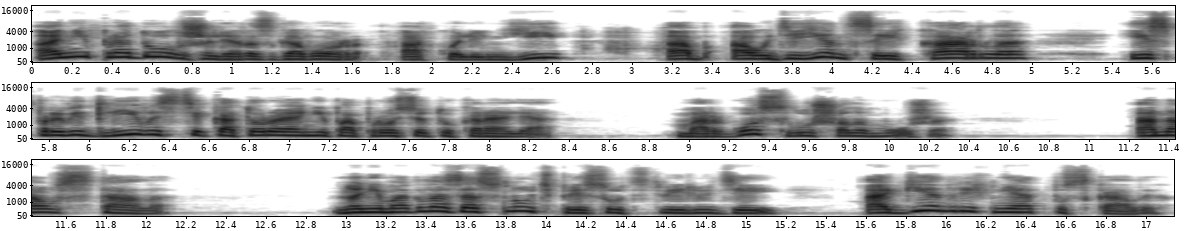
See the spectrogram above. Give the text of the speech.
Они продолжили разговор о Колиньи, об аудиенции Карла и справедливости, которую они попросят у короля. Марго слушала мужа. Она устала, но не могла заснуть в присутствии людей, а Генрих не отпускал их.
